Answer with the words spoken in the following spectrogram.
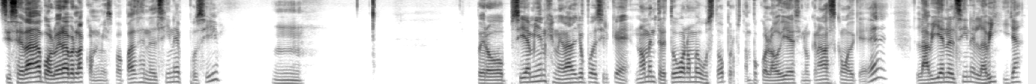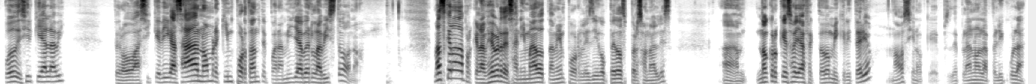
si se da volver a verla con mis papás en el cine, pues sí. Mm. Pero sí, a mí en general yo puedo decir que no me entretuvo, no me gustó, pero pues tampoco la odié, sino que nada más es como de que, eh, la vi en el cine, la vi y ya. Puedo decir que ya la vi. Pero así que digas, ah, no, hombre, qué importante para mí ya haberla visto, no. Más que nada porque la fui desanimado también por, les digo, pedos personales. no creo que eso haya afectado mi criterio, ¿no? Sino que pues, de plano la película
